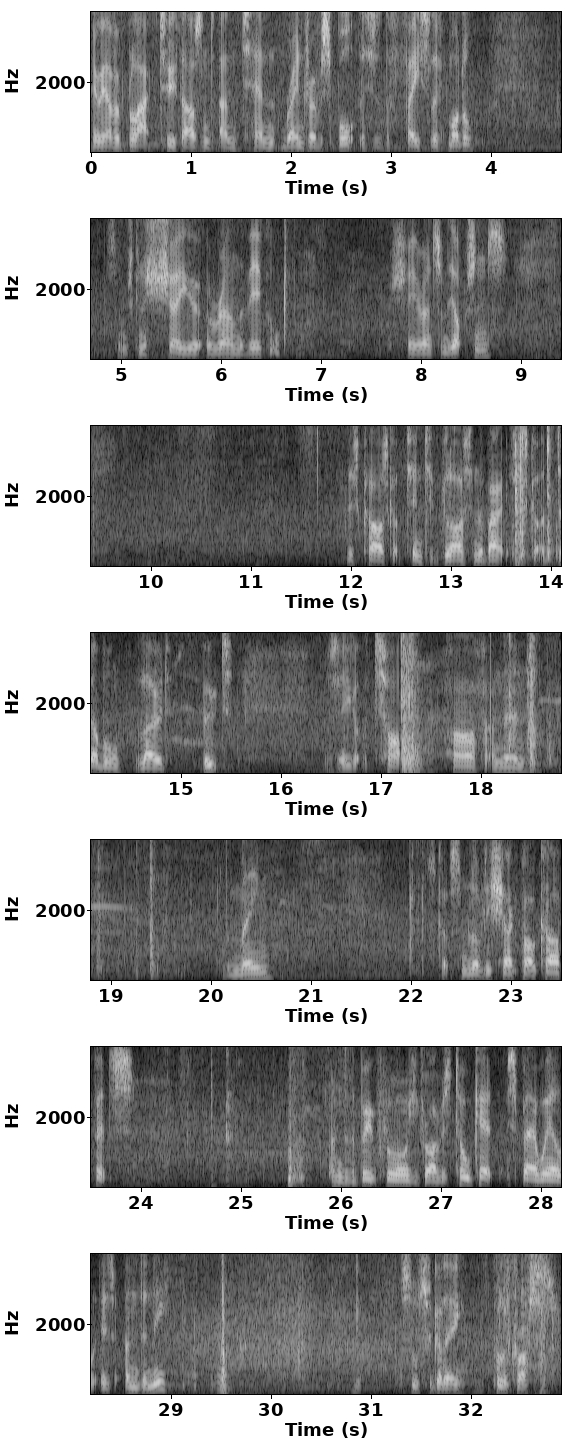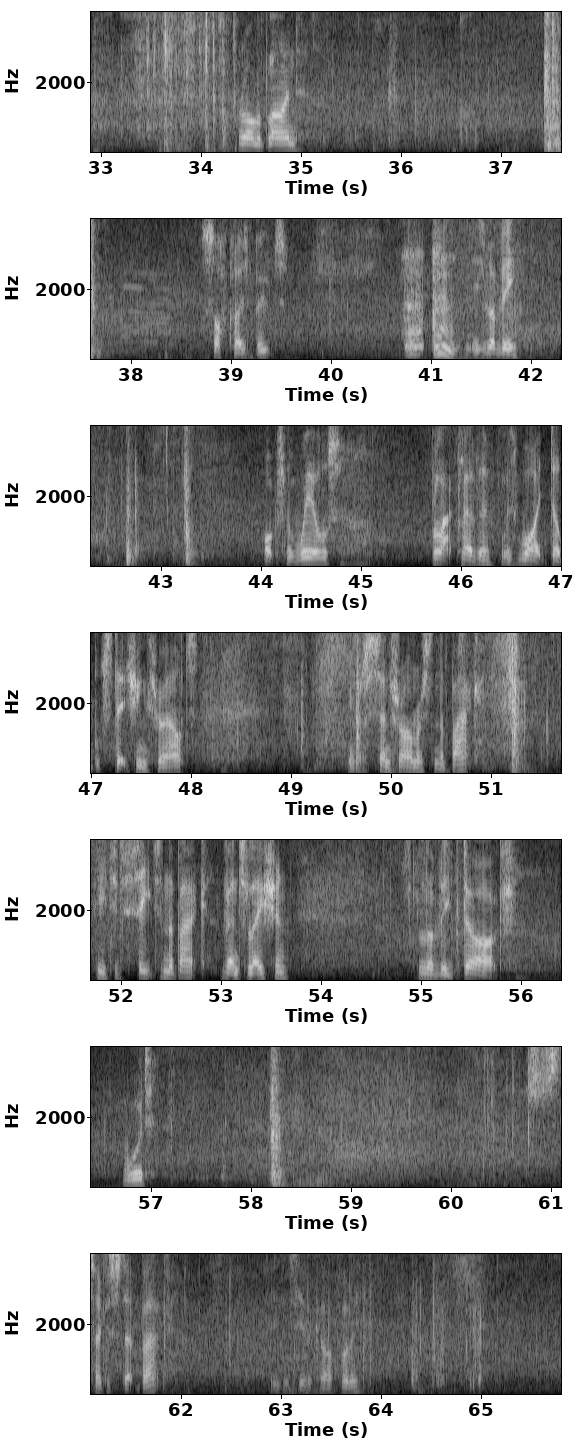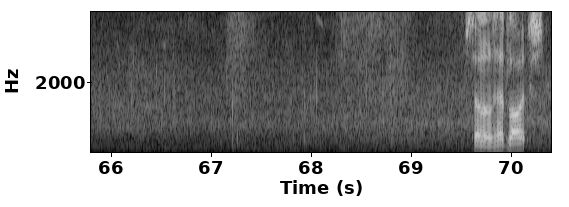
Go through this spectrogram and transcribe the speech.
Here we have a black 2010 Range Rover Sport. This is the facelift model. So I'm just going to show you around the vehicle. Show you around some of the options. This car's got tinted glass in the back. It's got a double load boot. So you've got the top half and then the main. It's got some lovely shag pile carpets. Under the boot floor is your driver's toolkit. Spare wheel is underneath. It's also got a pull across roller blind. Soft close boot. These lovely optional wheels. Black leather with white double stitching throughout. You've got a centre armrest in the back. Heated seats in the back. Ventilation. It's lovely dark wood. Take a step back so you can see the car fully. Xenon headlights.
